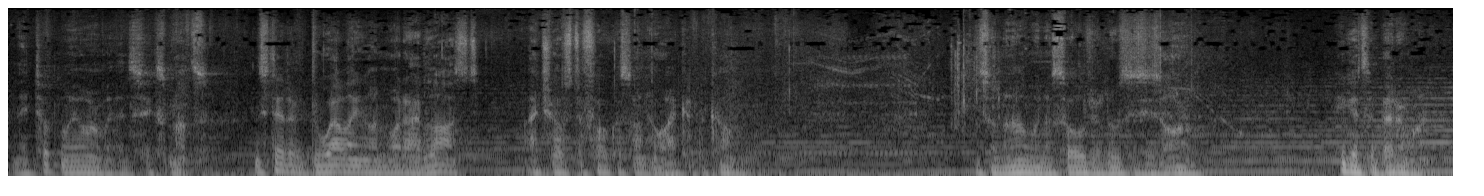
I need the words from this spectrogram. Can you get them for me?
And they took my arm within six months. Instead of dwelling on what I'd lost, I chose to focus on who I could become. And so now when a soldier loses his arm, he gets a better one.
